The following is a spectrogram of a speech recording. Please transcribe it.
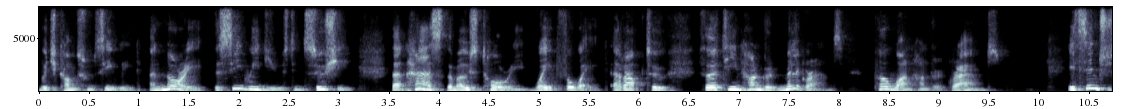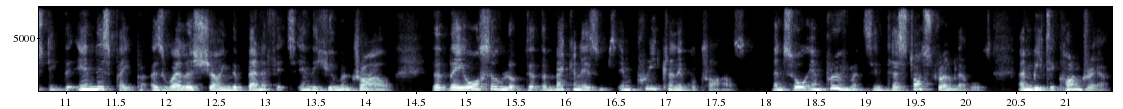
which comes from seaweed, and nori, the seaweed used in sushi, that has the most taurine weight for weight at up to 1300 milligrams per 100 grams. It's interesting that in this paper, as well as showing the benefits in the human trial, that they also looked at the mechanisms in preclinical trials and saw improvements in testosterone levels and mitochondria.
